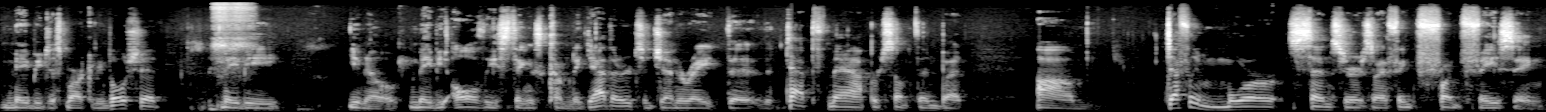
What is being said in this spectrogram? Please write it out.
maybe just marketing bullshit. Maybe you know maybe all these things come together to generate the, the depth map or something but um, definitely more sensors i think front facing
